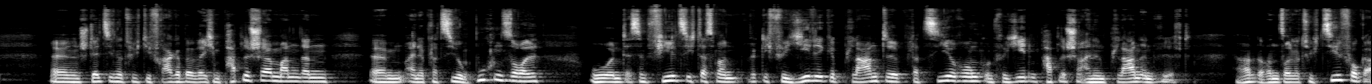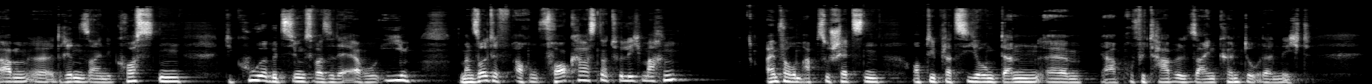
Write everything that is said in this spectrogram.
äh, dann stellt sich natürlich die Frage, bei welchem Publisher man dann ähm, eine Platzierung buchen soll. Und es empfiehlt sich, dass man wirklich für jede geplante Platzierung und für jeden Publisher einen Plan entwirft. Ja, darin sollen natürlich Zielvorgaben äh, drin sein, die Kosten, die Kur beziehungsweise der ROI. Man sollte auch einen Forecast natürlich machen, einfach um abzuschätzen, ob die Platzierung dann ähm, ja, profitabel sein könnte oder nicht.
